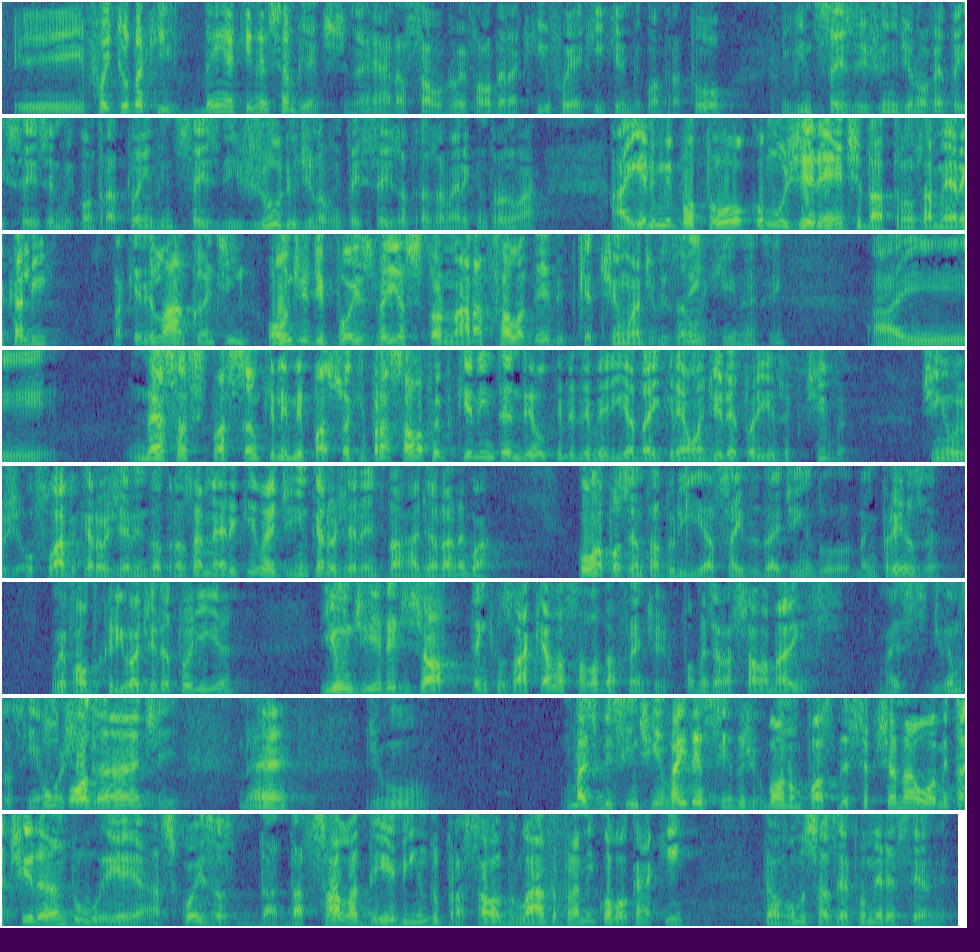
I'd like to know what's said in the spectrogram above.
E foi tudo aqui, bem aqui nesse ambiente, né? Era a sala do Evaldo, era aqui, foi aqui que ele me contratou. Em 26 de junho de 96 ele me contratou, em 26 de julho de 96 a Transamérica entrou no ar. Aí ele me botou como gerente da Transamérica ali, daquele lado. No cantinho. Onde depois veio a se tornar a sala dele, porque tinha uma divisão sim, aqui, né? Sim. Aí, nessa situação que ele me passou aqui para a sala, foi porque ele entendeu que ele deveria daí criar uma diretoria executiva. Tinha o, o Flávio, que era o gerente da Transamérica, e o Edinho, que era o gerente da Rádio Araranguá. Com a aposentadoria e a saída do Edinho do, da empresa, o Evaldo criou a diretoria e um dia ele disse, ó, tem que usar aquela sala da frente. Eu digo, pô, mas era a sala mais, mais digamos assim, aconchegante, né? Digo, mas me senti envaidecido. Digo, bom, não posso decepcionar. O homem está tirando eh, as coisas da, da, sala dele, indo para a sala do lado para me colocar aqui. Então vamos fazer por merecer, né?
